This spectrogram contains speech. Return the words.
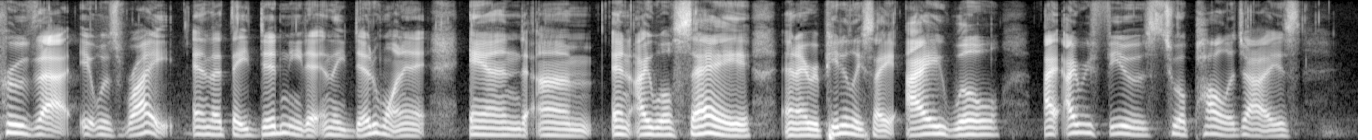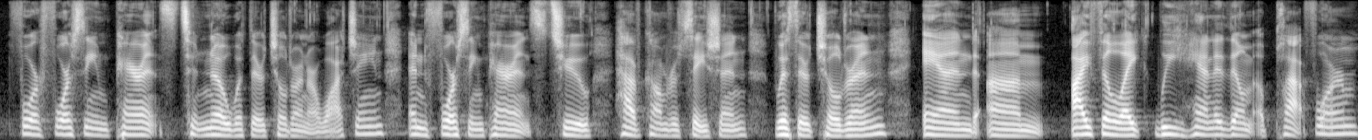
prove that it was right and that they did need it and they did want it. And um and i will say and i repeatedly say i will i i refuse to apologize for forcing parents to know what their children are watching and forcing parents to have conversation with their children. And um, i feel like we handed them a platform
